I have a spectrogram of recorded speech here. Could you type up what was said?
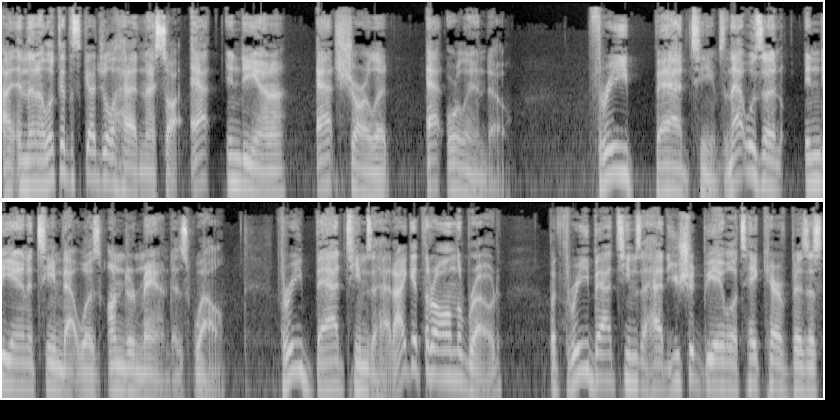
I, and then I looked at the schedule ahead and I saw at Indiana, at Charlotte, at Orlando. Three bad teams. And that was an Indiana team that was undermanned as well. Three bad teams ahead. I get they're all on the road, but three bad teams ahead, you should be able to take care of business.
